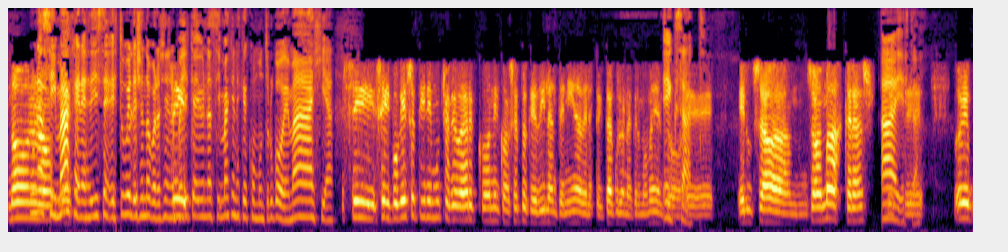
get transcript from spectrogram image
no, no. Unas eh, imágenes, dice, estuve leyendo por allí en el país que hay unas imágenes que es como un truco de magia. Sí, sí, porque eso tiene mucho que ver con el concepto que Dylan tenía del espectáculo en aquel momento. Exacto. Eh, él usaba, usaba máscaras. Ahí este, está. Eh,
